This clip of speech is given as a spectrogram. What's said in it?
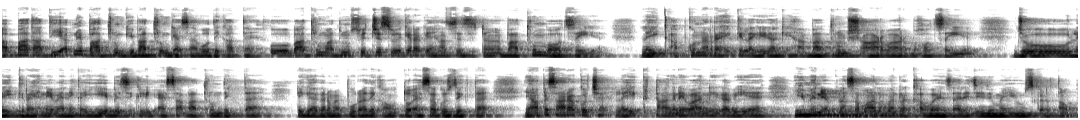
अब बात आती है अपने बाथरूम की बाथरूम कैसा है, वो दिखाते हैं। वो बाथरूम बाथरूम स्विचेस वगैरह के यहाँ से सिस्टम है बाथरूम बहुत सही है। लाइक आपको ना रह के लगेगा कि हाँ बाथरूम शार वार बहुत सही है। जो लाइक रहने वहने का, ये बेसिकली ऐसा बाथरूम दिखता है। ठीक है, अगर मैं पूरा दिखाऊँ तो ऐसा कुछ दिखता है। यहाँ पे सारा कुछ है। लाइक टांगने वाने का भी है। ये मैंने अपना सामान वामान रखा हुआ है, सारी चीज़ें मैं यूज़ करता हूँ।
